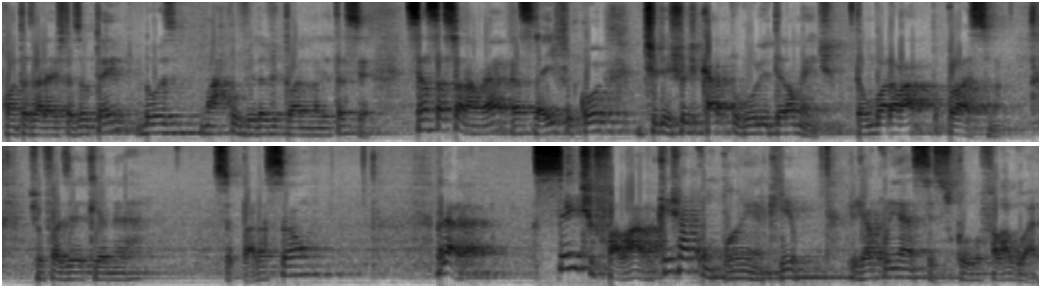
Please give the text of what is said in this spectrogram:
Quantas arestas eu tenho? 12. Marco V da vitória na letra C. Sensacional, né? Essa daí ficou, te deixou de cara pro gol, literalmente. Então, bora lá para próxima. Deixa eu fazer aqui a minha separação. Galera, sem te falar, quem já acompanha aqui, já conhece isso que eu vou falar agora.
